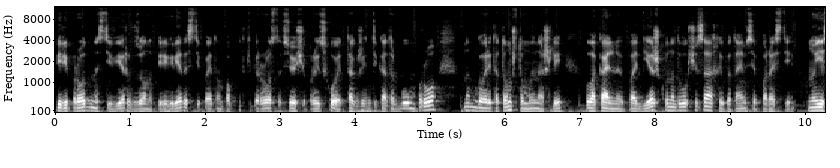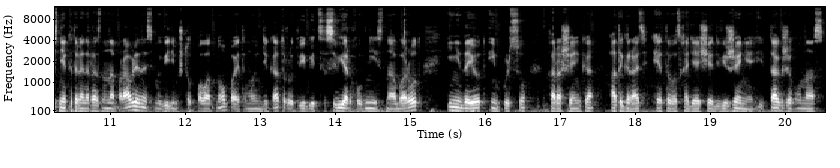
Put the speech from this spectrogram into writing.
перепроданности вверх в зону перегретости, поэтому попытки прироста все еще происходят. Также индикатор Boom Pro нам говорит о том, что мы нашли локальную поддержку на двух часах и пытаемся порасти. Но есть некоторая разнонаправленность, мы видим, что полотно по этому индикатору двигается сверху вниз наоборот и не дает импульсу хорошенько отыграть это это восходящее движение. И также у нас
